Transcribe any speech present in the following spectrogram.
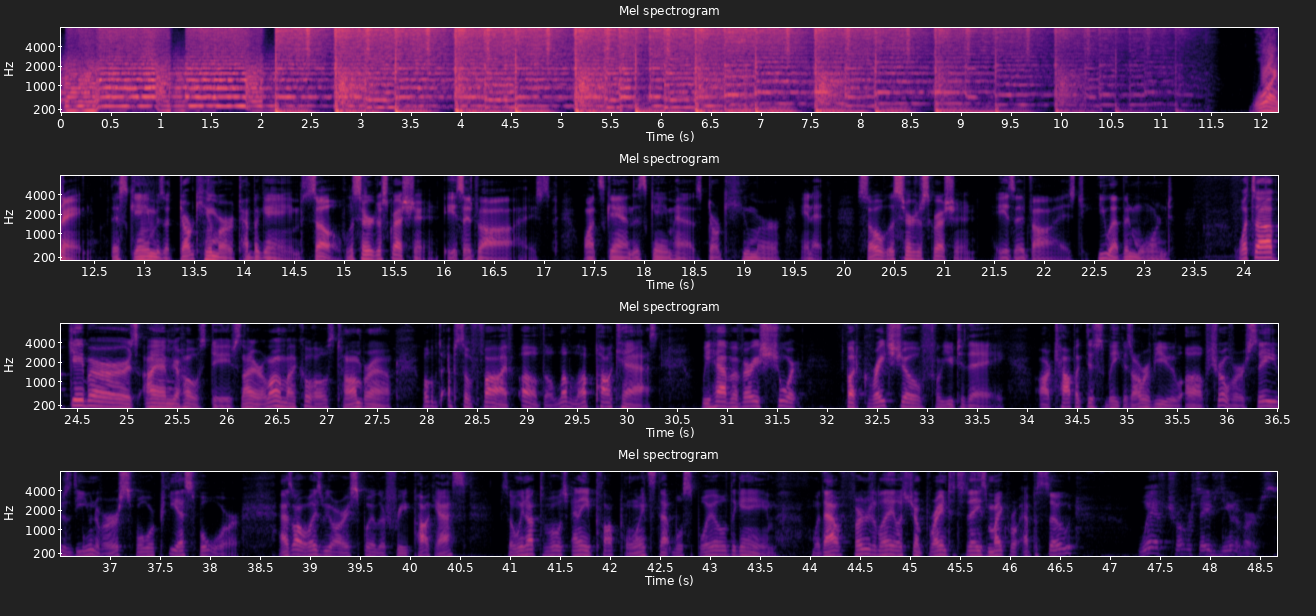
Warning this game is a dark humor type of game, so listener discretion is advised. Once again, this game has dark humor in it, so listener discretion is advised. You have been warned. What's up, gamers? I am your host, Dave Snyder, along with my co host, Tom Brown. Welcome to episode 5 of the Level Up Podcast. We have a very short but great show for you today. Our topic this week is our review of Trover Saves the Universe for PS4. As always, we are a spoiler free podcast, so we not divulge any plot points that will spoil the game. Without further delay, let's jump right into today's micro episode with Trover Saves the Universe.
